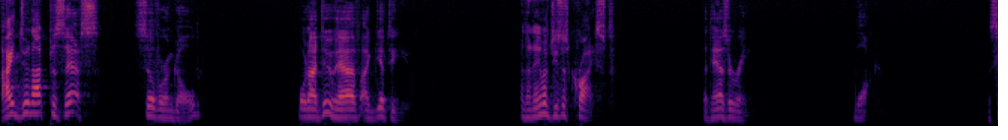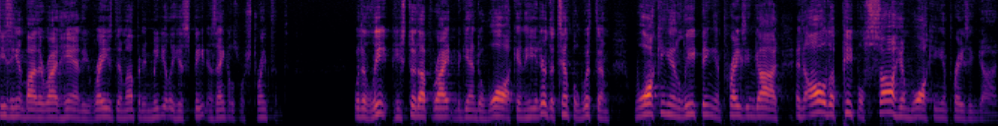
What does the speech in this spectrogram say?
I do not possess silver and gold. What I do have, I give to you. In the name of Jesus Christ, the Nazarene, walk. And seizing him by the right hand, he raised him up, and immediately his feet and his ankles were strengthened. With a leap, he stood upright and began to walk, and he entered the temple with them walking and leaping and praising God. And all the people saw him walking and praising God.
